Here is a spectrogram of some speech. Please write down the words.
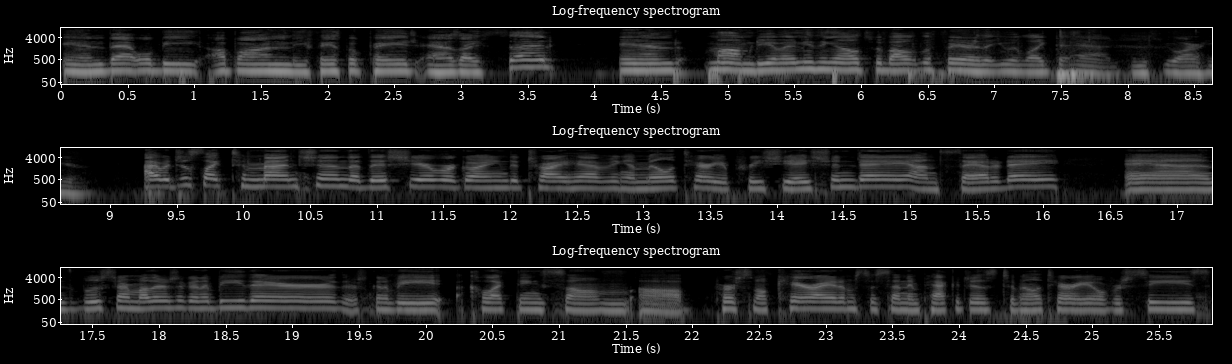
and that will be up on the Facebook page, as I said. And, Mom, do you have anything else about the fair that you would like to add since you are here? I would just like to mention that this year we're going to try having a military appreciation day on Saturday, and the Blue Star Mothers are going to be there. There's going to be collecting some uh, personal care items to send in packages to military overseas,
